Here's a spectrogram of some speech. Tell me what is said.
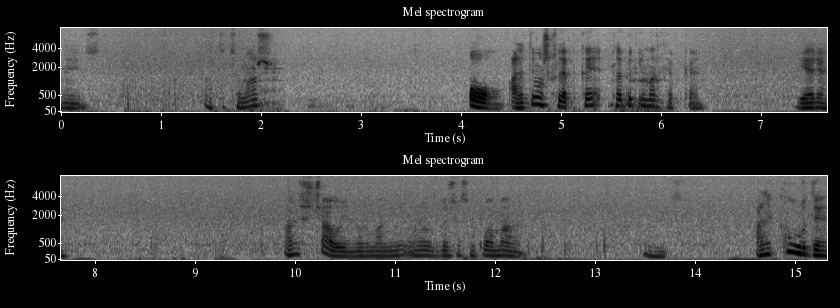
Nie jest. A ty co masz? O, ale ty masz chlebkę, chlebek i marchewkę. Bierę. Ale strzały normalnie, one widocznie są połamane. Nic. Ale kurde,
